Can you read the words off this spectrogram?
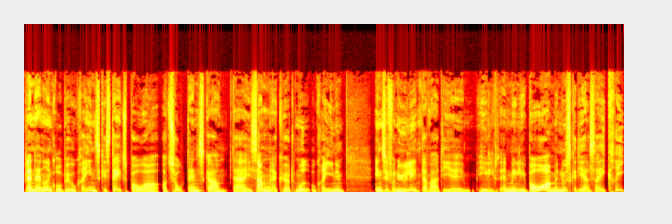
Blandt andet en gruppe ukrainske statsborgere og to danskere, der i sammen er kørt mod Ukraine. Indtil for nylig, der var de øh, helt almindelige borgere, men nu skal de altså i krig.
